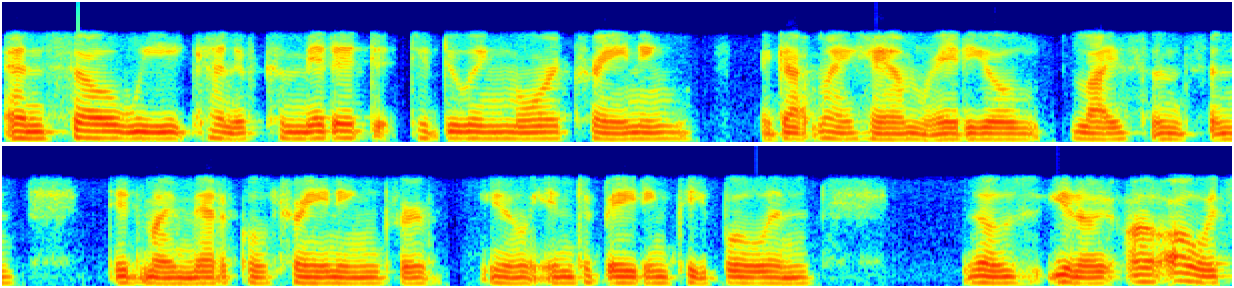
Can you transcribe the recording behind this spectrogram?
and so we kind of committed to doing more training. I got my ham radio license and did my medical training for you know intubating people and those you know oh it's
